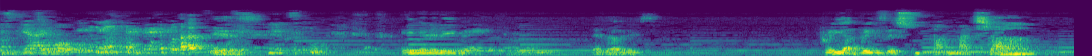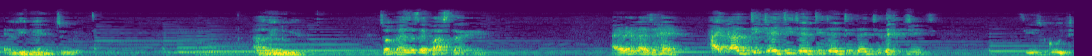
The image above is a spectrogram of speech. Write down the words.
It's beautiful. Yes. Amen and amen. That's how it is. Prayer brings a supernatural element to it. Hallelujah. Sometimes as a pastor, eh, I realize, hey, I can teach and teach and teach and teach and teach and teach. See, it's good.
